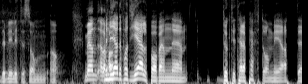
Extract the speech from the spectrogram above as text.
Det blir lite som, ja Men i alla Men fall ni hade fått hjälp av en duktig terapeut då med att eh,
